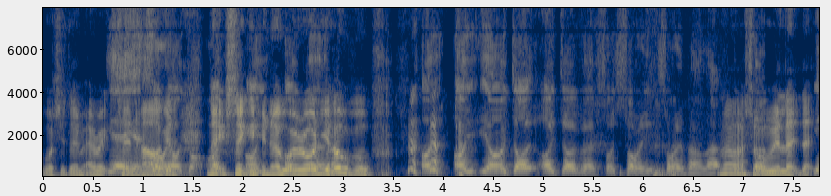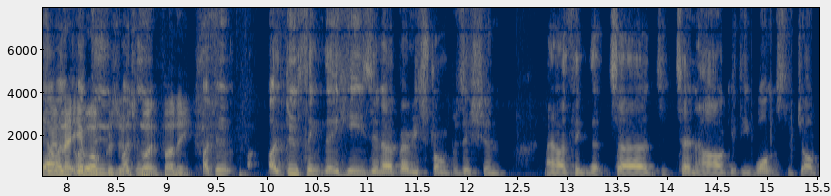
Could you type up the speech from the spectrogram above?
what's his name, Eric Yeah, Ten yeah, Hag. sorry, I got- next I- thing you know, I, we're on uh, Yeovil. I, I, yeah, I, di- I diverse. I'm sorry, sorry about that. No, that's all. um, We'll let that, yeah, we'll I- let I you off because it was do- quite funny. I do, I do think that he's in a very strong position, and I think that uh, Ten Hag, if he wants the job,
